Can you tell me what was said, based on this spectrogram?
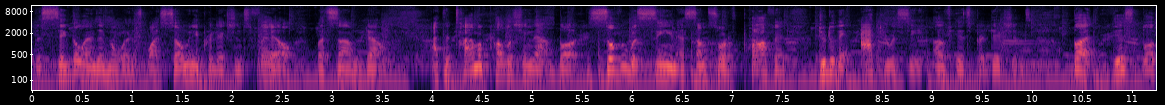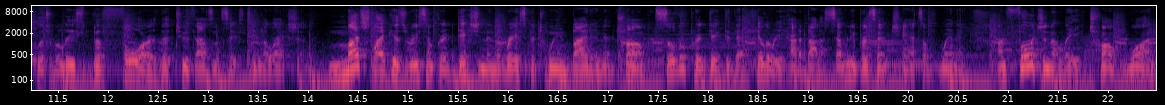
The Signal and the Noise, Why So Many Predictions Fail, But Some Don't. At the time of publishing that book, Silver was seen as some sort of prophet due to the accuracy of his predictions. But this book was released before the 2016 election. Much like his recent prediction in the race between Biden and Trump, Silver predicted that Hillary had about a 70% chance of winning. Unfortunately, Trump won,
